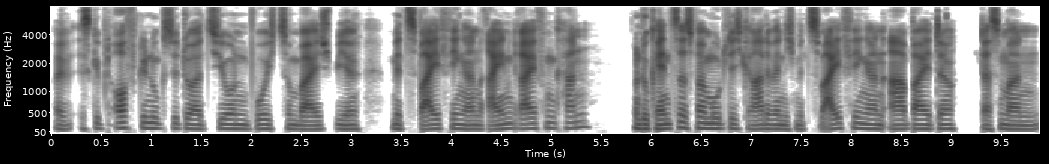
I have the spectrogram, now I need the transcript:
Weil es gibt oft genug Situationen, wo ich zum Beispiel mit zwei Fingern reingreifen kann. Und du kennst das vermutlich gerade, wenn ich mit zwei Fingern arbeite, dass man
